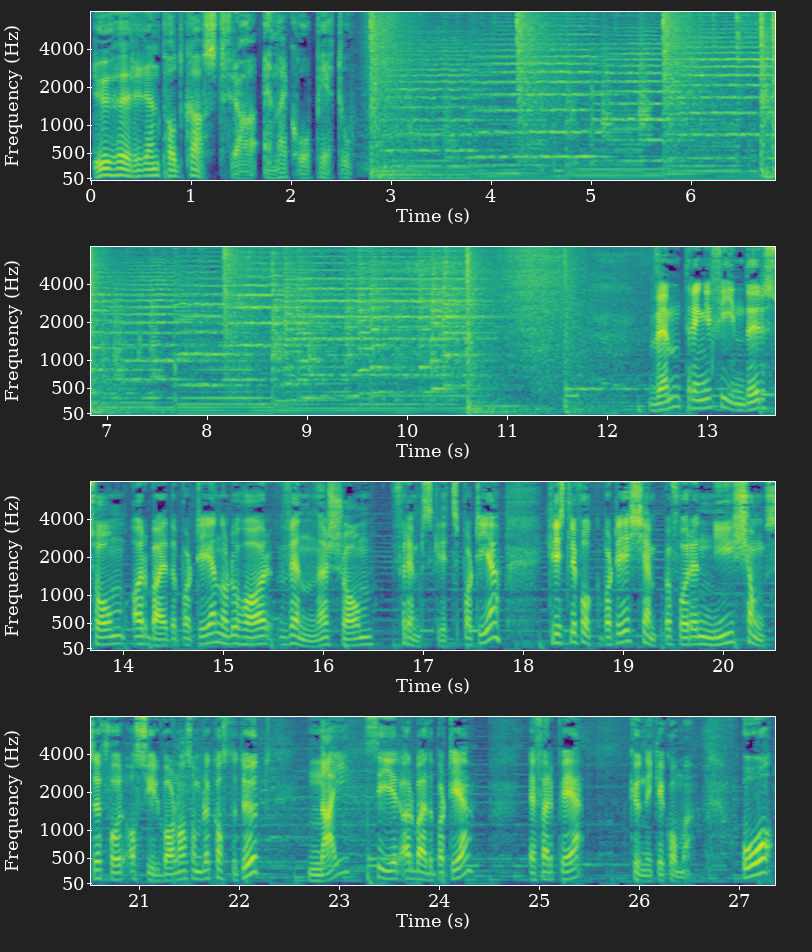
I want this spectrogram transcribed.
Du hører en podkast fra NRK P2. Hvem trenger fiender som Arbeiderpartiet når du har venner som Fremskrittspartiet? Kristelig Folkeparti kjemper for en ny sjanse for asylbarna som ble kastet ut. Nei, sier Arbeiderpartiet. Frp kunne ikke komme. Og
